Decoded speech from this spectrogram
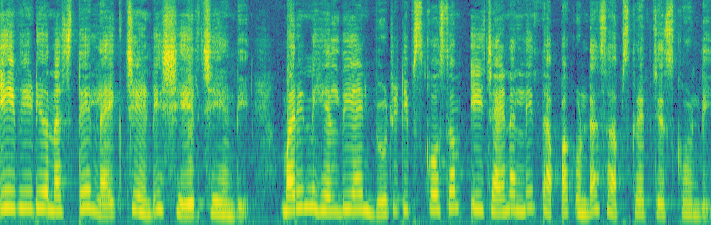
ఈ వీడియో నచ్చితే లైక్ చేయండి షేర్ చేయండి. మరిన్ని హెల్దీ అండ్ బ్యూటీ టిప్స్ కోసం ఈ ఛానల్ని తప్పకుండా సబ్స్క్రైబ్ చేసుకోండి.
